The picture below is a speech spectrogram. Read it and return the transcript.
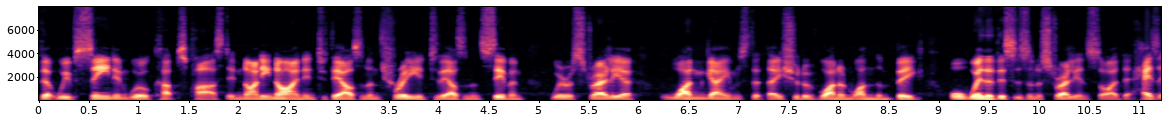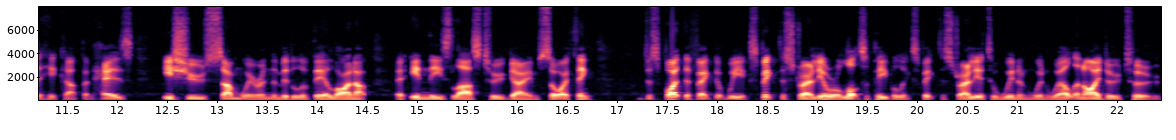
that we've seen in World Cups past in 99, in 2003, in 2007, where Australia won games that they should have won and won them big, or whether this is an Australian side that has a hiccup and has issues somewhere in the middle of their lineup uh, in these last two games. So I think, despite the fact that we expect Australia, or lots of people expect Australia to win and win well, and I do too,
